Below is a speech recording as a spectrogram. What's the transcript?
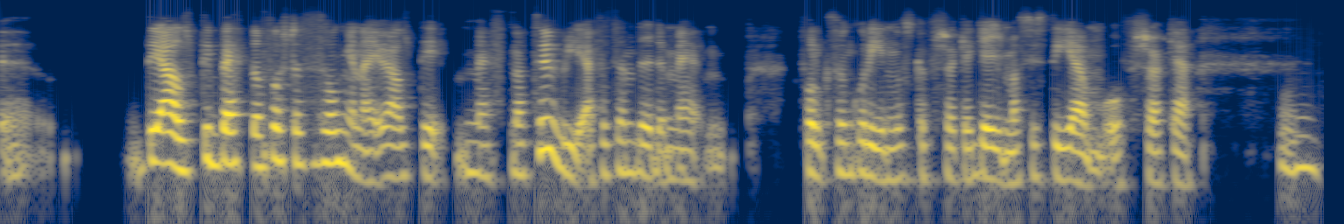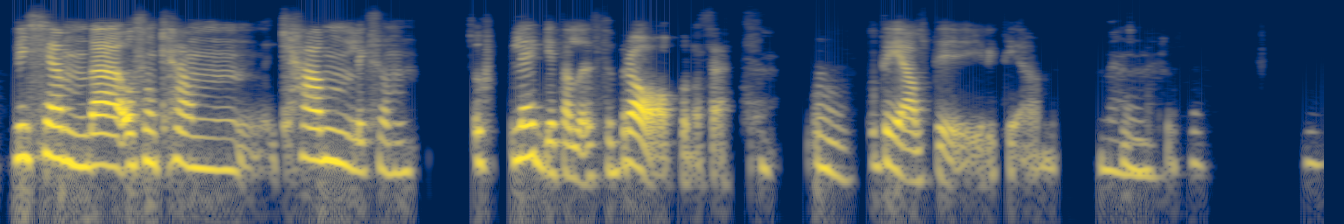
eh, det är alltid bättre, de första säsongerna är ju alltid mest naturliga för sen blir det med folk som går in och ska försöka gamea system och försöka Mm. bli kända och som kan, kan liksom upplägget alldeles för bra på något sätt. Mm. Och det är alltid irriterande. Men, Mm.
